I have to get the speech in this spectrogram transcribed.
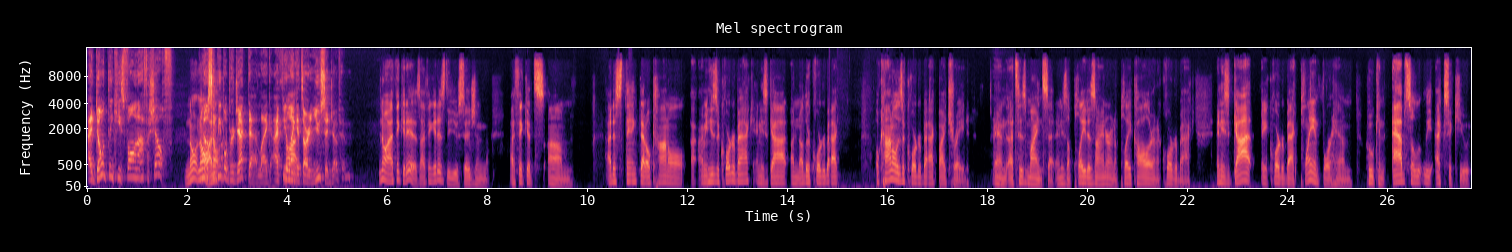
I don't think he's fallen off a shelf. No, no. some people project that. Like I feel no, like I, it's our usage of him. No, I think it is. I think it is the usage, and I think it's um I just think that O'Connell, I mean, he's a quarterback and he's got another quarterback. O'Connell is a quarterback by trade, and mm-hmm. that's his mindset. And he's a play designer and a play caller and a quarterback. And he's got a quarterback playing for him who can absolutely execute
